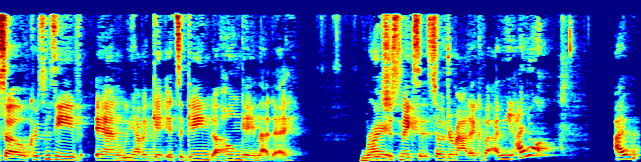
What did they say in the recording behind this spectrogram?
so Christmas Eve and we have a game, it's a game, a home game that day. Right. Which just makes it so dramatic. But I mean, I don't, I,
